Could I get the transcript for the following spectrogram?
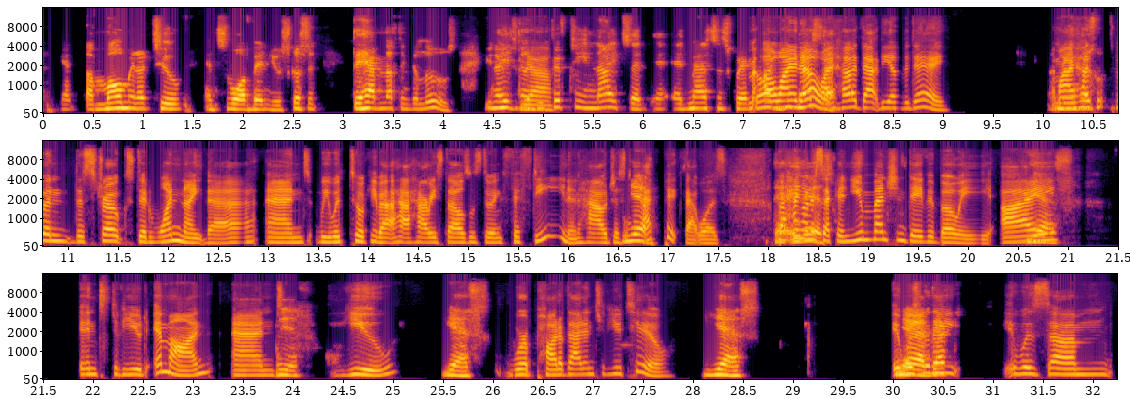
a moment or two in small venues because they have nothing to lose. You know, he's going to yeah. do 15 nights at at Madison Square Garden. Oh, I know. That. I heard that the other day. I My mean, husband, The Strokes, did one night there, and we were talking about how Harry Styles was doing 15 and how just yeah. epic that was. But hang on is. a second. You mentioned David Bowie. I yes. interviewed Iman, and yes. you Yes. Were part of that interview too. Yes. It yeah, was really that... it was um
